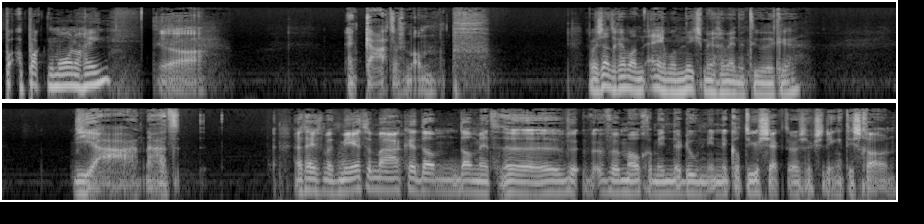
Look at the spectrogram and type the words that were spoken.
pa- pak er morgen nog één. Ja. En katers, man. We zijn toch helemaal, helemaal niks meer gewend natuurlijk. Hè? Ja, nou, het, het heeft met meer te maken dan, dan met eh, we, we- we mogen minder doen in de cultuursector en zulke dingen. Het is gewoon,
